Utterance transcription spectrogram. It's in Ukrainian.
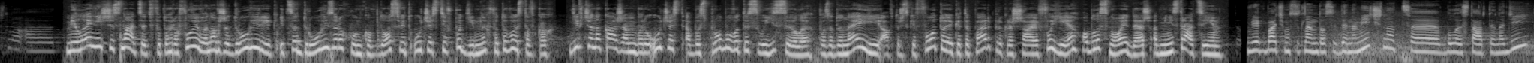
страшно, а Мілені 16. Фотографує вона вже другий рік, і це другий за рахунком досвід участі в подібних фотовиставках. Дівчина каже, бере участь, аби спробувати свої сили. Позаду неї її авторське фото, яке тепер прикрашає фоє обласної держадміністрації. як бачимо, світлина досить динамічна. Це були старти надій.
